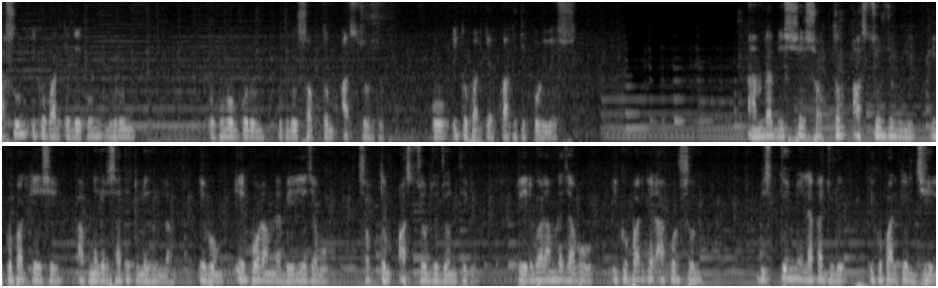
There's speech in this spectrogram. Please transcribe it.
আসুন, ইকো পার্কে দেখুন, ঘুরুন, উপভোগ করুন পৃথিবীর সপ্তম আশ্চর্য ও ইকো পার্কের প্রাকৃতিক পরিবেশ। আমরা বিশ্বের সপ্তম আশ্চর্যগুলি ইকো পার্কে এসে আপনাদের সাথে তুলে ধরলাম এবং এরপর আমরা বেরিয়ে যাব সপ্তম আশ্চর্য জোন থেকে। তো এরবার আমরা যাব ইকো পার্কের আকর্ষণ, বিস্তীর্ণ এলাকা জুড়ে ইকো পার্কের ঝিল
